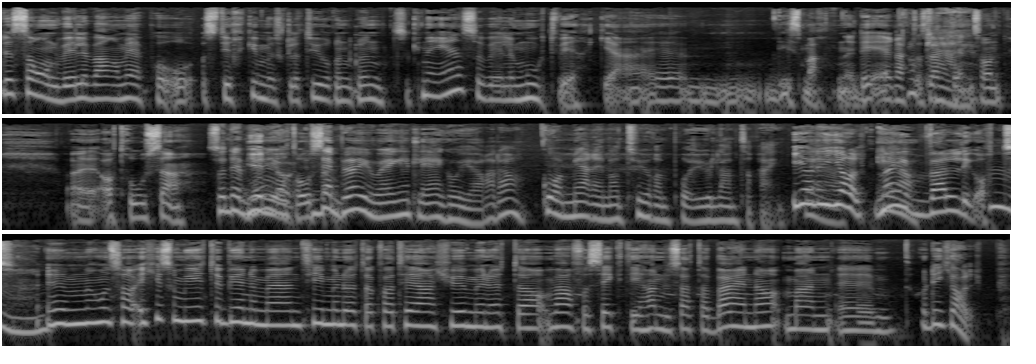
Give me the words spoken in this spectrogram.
Det sa hun ville være med på å styrke muskulaturen rundt kneet, som ville motvirke eh, de smertene. Det er rett og slett okay. en sånn eh, artrose. Så det bør, jo, det bør jo egentlig jeg òg gjøre, da. Gå mer i naturen på ulendt terreng. Ja, det hjalp meg Ja. Mm. veldig godt. Um, hun sa ikke så mye til å begynne med. 10 minutter, kvarter, 20 minutter. Vær forsiktig hvor du setter beina. Men, um, og det hjalp.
